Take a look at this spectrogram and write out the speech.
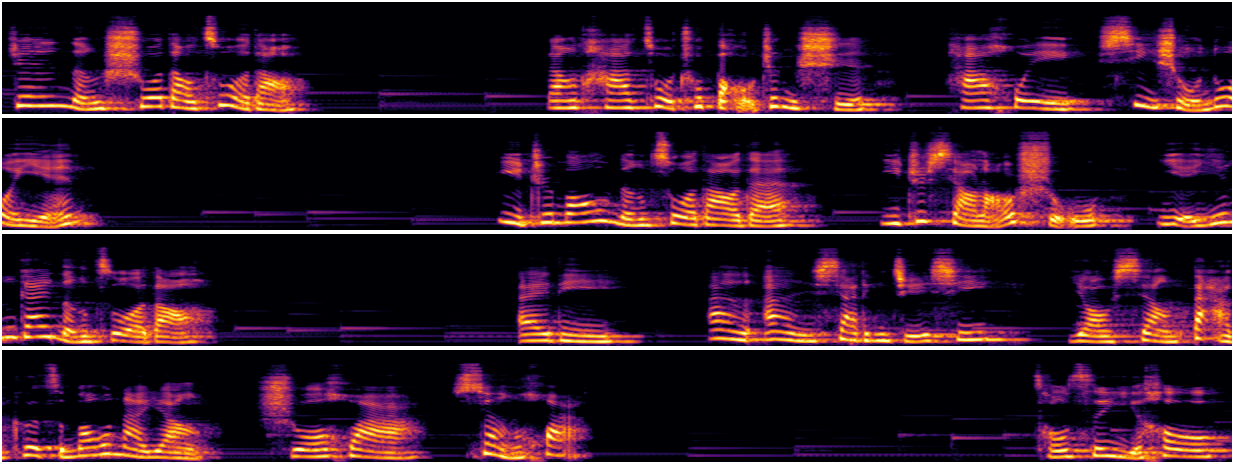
真能说到做到。当他做出保证时，他会信守诺言。一只猫能做到的，一只小老鼠也应该能做到。艾迪暗暗下定决心，要像大个子猫那样说话算话。从此以后，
